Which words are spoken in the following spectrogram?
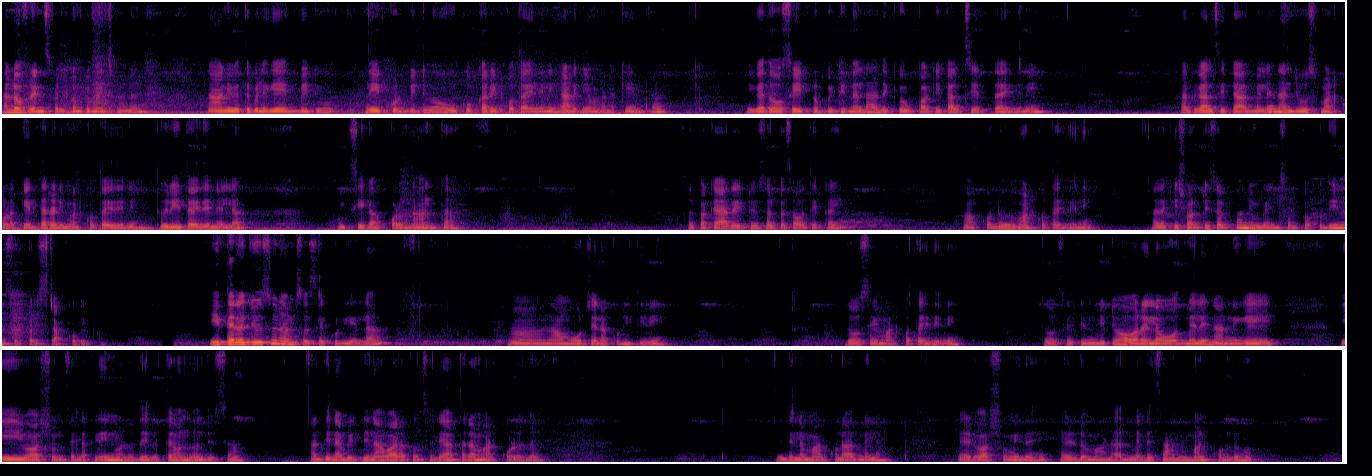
Hello friends welcome to my channel ನಾನಿವತ್ತು ಬೆಳಗ್ಗೆ ಎದ್ಬಿಟ್ಟು ನೀರು ಕೊಟ್ಬಿಟ್ಟು ಕುಕ್ಕರ್ ಇಟ್ಕೊತಾ ಇದ್ದೀನಿ, ಅಡುಗೆ ಮಾಡೋಕ್ಕೆ ಅಂತ. ಈಗ ದೋಸೆ ಇಟ್ಟು ರುಬ್ಬಿಟ್ಟಿದ್ನಲ್ಲ ಅದಕ್ಕೆ ಉಪ್ಪಾಕಿ ಕಲಸಿಡ್ತಾ ಇದ್ದೀನಿ. ಅದು ಕಲಸಿಟ್ಟಾದಮೇಲೆ ನಾನು ಜ್ಯೂಸ್ ಮಾಡ್ಕೊಳ್ಳೋಕ್ಕೆ ಅಂತ ರೆಡಿ ಮಾಡ್ಕೊತಾ ಇದ್ದೀನಿ. ತುರಿತಾ ಎಲ್ಲ. ಮಿಕ್ಸಿಗೆ ಹಾಕ್ಕೊಳ್ಳೋಣ ಅಂತ. ಸ್ವಲ್ಪ ಕ್ಯಾರೆಟು ಸ್ವಲ್ಪ ಸೌತೆಕಾಯಿ ಹಾಕ್ಕೊಂಡು ಮಾಡ್ಕೊತಾ ಇದ್ದೀನಿ. ಅದಕ್ಕೆ ಶುಂಠಿ ಸ್ವಲ್ಪ, ನಿಂಬೆಹಣ್ಣು ಸ್ವಲ್ಪ, ಪುದೀನ ಸ್ವಲ್ಪ ಇಷ್ಟ ಹಾಕ್ಕೋಬೇಕು. ಈ ಥರ ಜ್ಯೂಸು ನಮ್ಮ ಸೊಸೆ ಕುಡಿಯಲ್ಲ. ನಾವು ಮೂರು ಜನ ಕುಡಿತೀವಿ. ದೋಸೆ ಮಾಡ್ಕೊತಾ ಇದ್ದೀವಿ. ದೋಸೆ ತಿಂದ್ಬಿಟ್ಟು ಅವರೆಲ್ಲ ಹೋದ್ಮೇಲೆ ನನಗೆ ಈ ವಾಶ್ರೂಮ್ಸ್ ಎಲ್ಲ ಕ್ಲೀನ್ ಮಾಡೋದಿರುತ್ತೆ ಒಂದೊಂದು ದಿವಸ. ಅದು ದಿನ ಬಿಟ್ಟು ದಿನ ವಾರಕ್ಕೊಂದ್ಸಲಿ ಆ ಥರ ಮಾಡ್ಕೊಳ್ಳೋದು. ಇದೆಲ್ಲ ಮಾಡ್ಕೊಂಡಾದ್ಮೇಲೆ ಎರಡು ವಾಶ್ರೂಮ್ ಇದೆ. ಎರಡು ಮಾಡಾದಮೇಲೆ ಸ್ನಾನ ಮಾಡಿಕೊಂಡು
